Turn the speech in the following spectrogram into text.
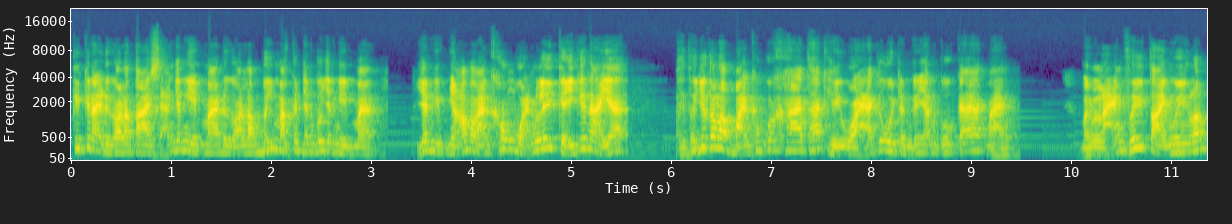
cái cái này được gọi là tài sản doanh nghiệp mà được gọi là bí mật kinh doanh của doanh nghiệp mà. Doanh nghiệp nhỏ mà bạn không quản lý kỹ cái này á thì thứ nhất đó là bạn không có khai thác hiệu quả cái quy trình kinh doanh của các bạn. Bạn lãng phí tài nguyên lắm.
